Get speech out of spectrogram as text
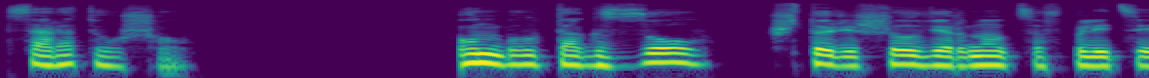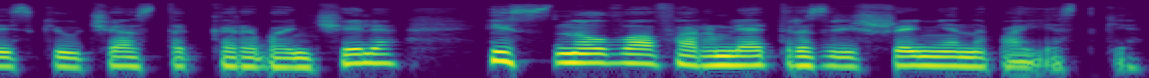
Сарата ушел. Он был так зол, что решил вернуться в полицейский участок Карабанчеля и снова оформлять разрешение на поездки.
